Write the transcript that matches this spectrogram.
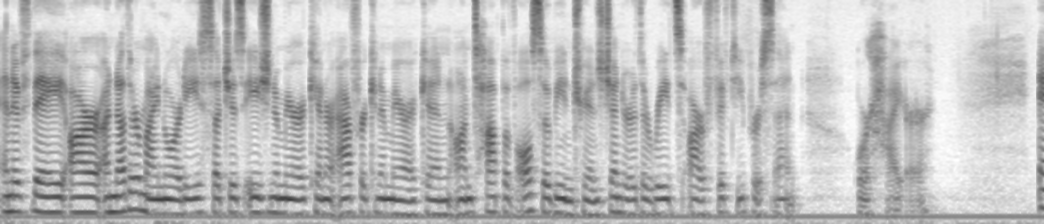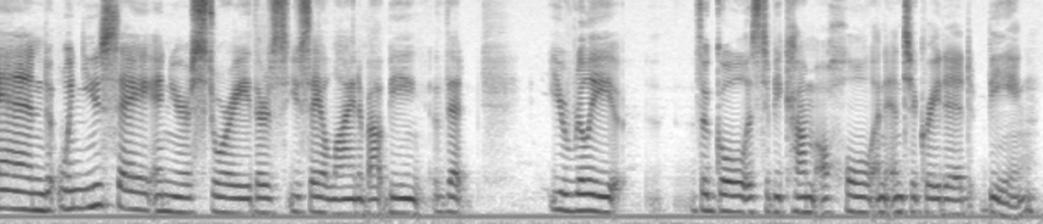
And if they are another minority, such as Asian American or African American, on top of also being transgender, the rates are 50% or higher. And when you say in your story, there's you say a line about being that you really the goal is to become a whole and integrated being.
